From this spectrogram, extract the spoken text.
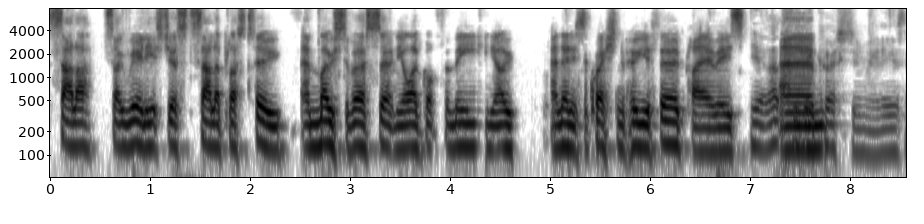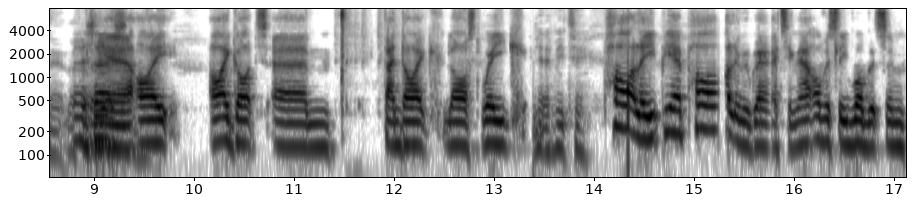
Salah, so really it's just Salah plus two, and most of us, certainly I've got Firmino, and then it's a question of who your third player is. Yeah, that's um, a big question, really, isn't it? Yeah, I I got um, Van Dijk last week. Yeah, me too. Partly, yeah, partly regretting that. Obviously, Robertson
